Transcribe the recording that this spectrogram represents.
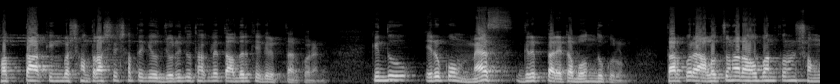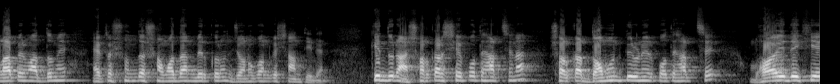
হত্যা কিংবা সন্ত্রাসের সাথে কেউ জড়িত থাকলে তাদেরকে গ্রেপ্তার করেন। কিন্তু এরকম ম্যাস গ্রেপ্তার, এটা বন্ধ করুন। তারপরে আলোচনার আহ্বান করুন, সংলাপের মাধ্যমে একটা সুন্দর সমাধান বের করুন, জনগণকে শান্তি দেন। কিন্তু না, সরকার সে পথে হাঁটছে না, সরকার দমন পীড়নের পথে হাঁটছে, ভয় দেখিয়ে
